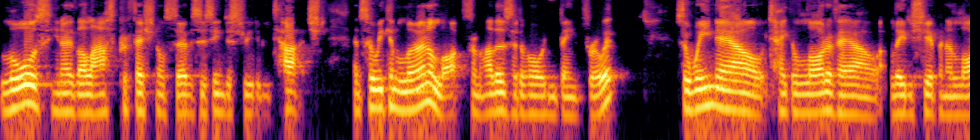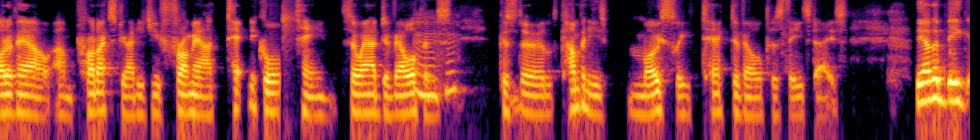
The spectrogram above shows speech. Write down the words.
law's, you know, the last professional services industry to be touched. And so we can learn a lot from others that have already been through it. So we now take a lot of our leadership and a lot of our um, product strategy from our technical team, so our developers. Mm-hmm because the is mostly tech developers these days. The other big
